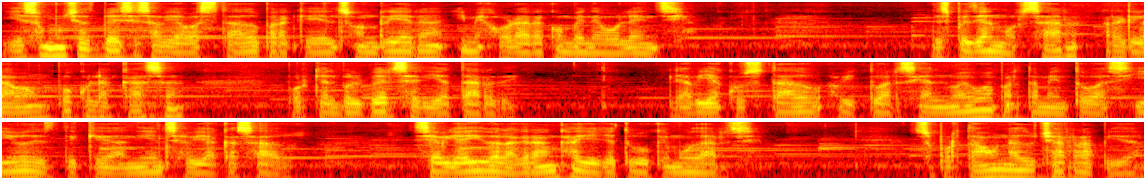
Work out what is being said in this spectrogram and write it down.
y eso muchas veces había bastado para que él sonriera y mejorara con benevolencia. Después de almorzar, arreglaba un poco la casa porque al volver sería tarde. Le había costado habituarse al nuevo apartamento vacío desde que Daniel se había casado. Se había ido a la granja y ella tuvo que mudarse. Soportaba una ducha rápida.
